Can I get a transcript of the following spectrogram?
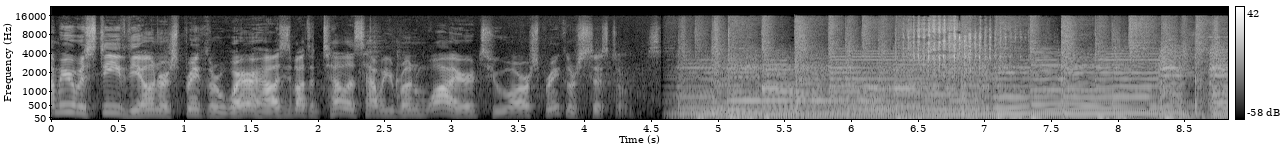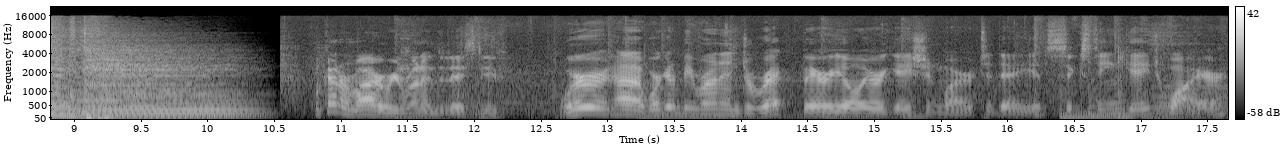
I'm here with Steve, the owner of Sprinkler Warehouse. He's about to tell us how we run wire to our sprinkler systems. What kind of wire are we running today, Steve? We're, uh, we're going to be running direct burial irrigation wire today. It's 16 gauge wire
